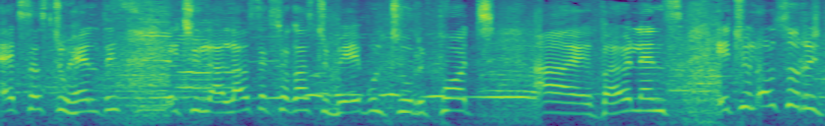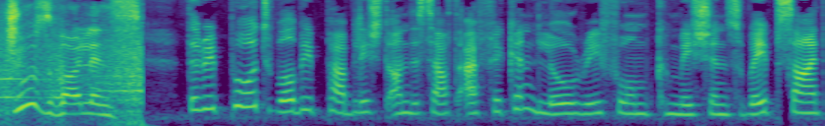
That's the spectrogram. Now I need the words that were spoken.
access to health. It will allow sex workers to be able to report uh, violence. It will also reduce violence. The report will be published on the South African Law Reform Commission's website,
